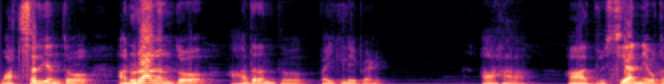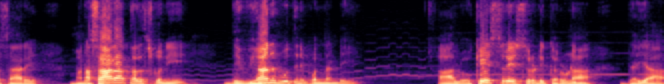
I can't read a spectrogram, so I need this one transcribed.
వాత్సల్యంతో అనురాగంతో ఆదరంతో పైకి లేపాడు. ఆహా ఆ దృశ్యాన్ని ఒకసారి మనసారా తలుచుకొని దివ్యానుభూతిని పొందండి. ఆ లోకేశ్వరేశ్వరుడి కరుణ దయ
